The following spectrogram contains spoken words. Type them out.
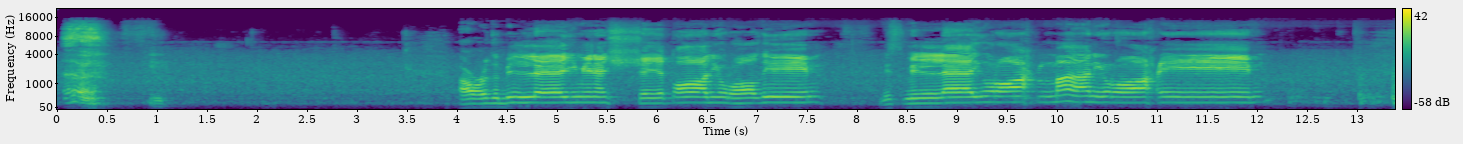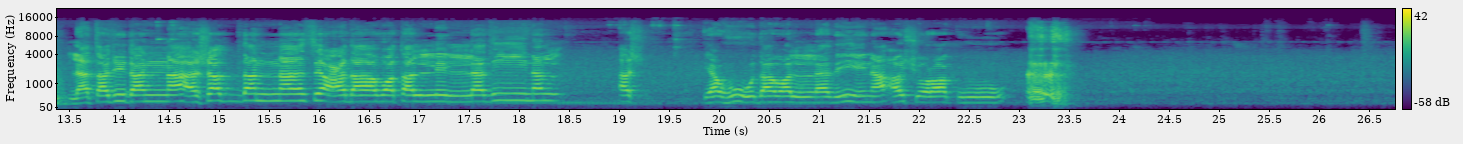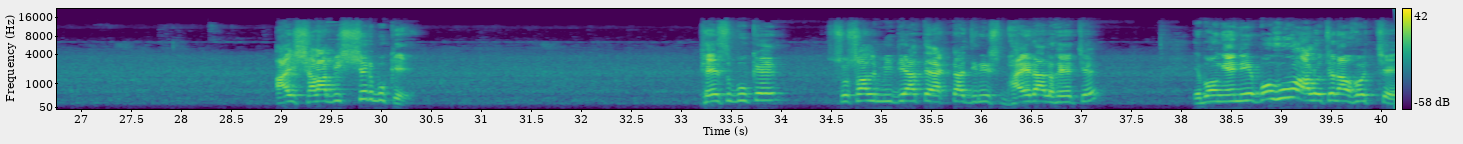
أعوذ بالله من الشيطان الرجيم بسم الله الرحمن الرحيم لتجدن أشد الناس عداوة للذين. يهود والذين أشركوا আজ সারা বিশ্বের বুকে, ফেসবুকে, সোশ্যাল মিডিয়াতে একটা জিনিস ভাইরাল হয়েছে এবং এ নিয়ে বহু আলোচনা হচ্ছে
